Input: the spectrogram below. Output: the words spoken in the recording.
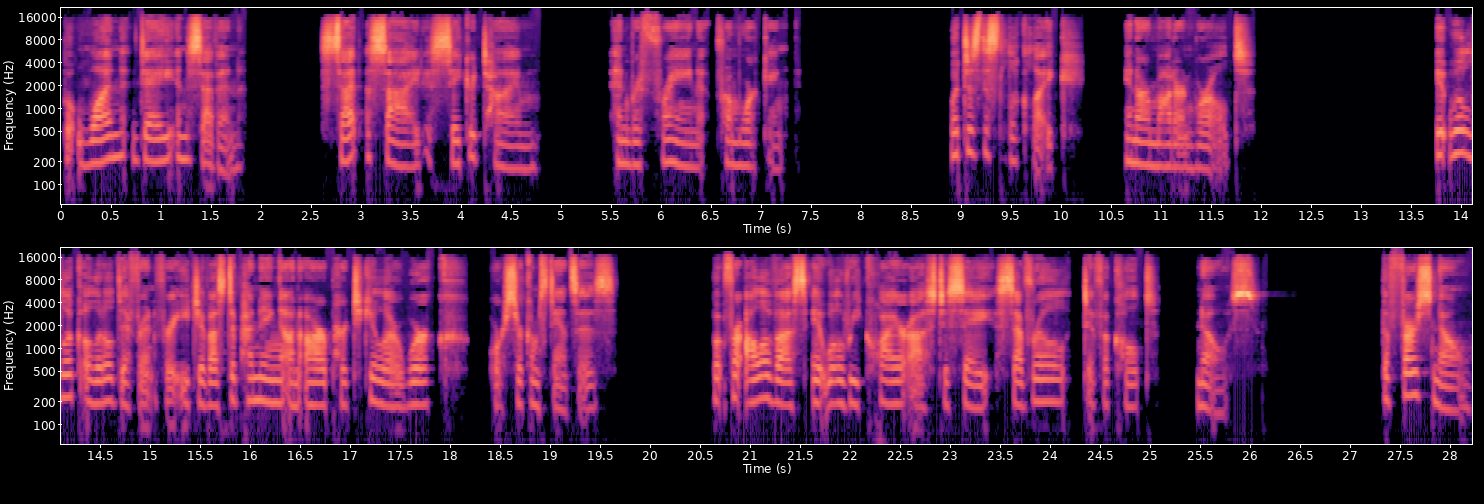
but one day in seven, set aside sacred time and refrain from working. What does this look like in our modern world? It will look a little different for each of us depending on our particular work or circumstances. But for all of us, it will require us to say several difficult no's. The first no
